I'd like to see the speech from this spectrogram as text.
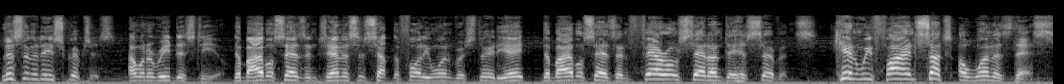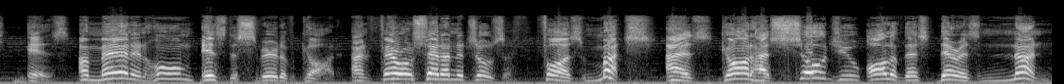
Listen to these scriptures. I want to read this to you. The Bible says in Genesis chapter 41, verse 38, the Bible says, And Pharaoh said unto his servants, Can we find such a one as this? Is a man in whom is the Spirit of God. And Pharaoh said unto Joseph, for as much as God has showed you all of this, there is none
